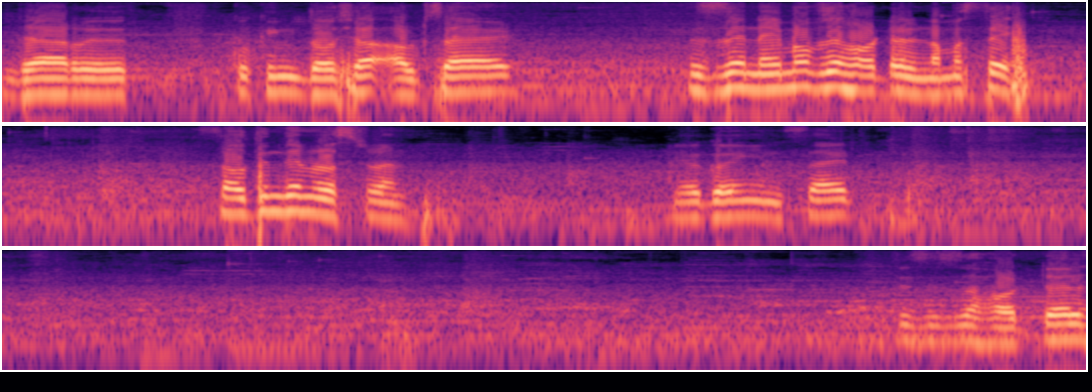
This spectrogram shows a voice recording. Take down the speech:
They are uh, cooking dosha outside. This is the name of the hotel. Namaste. South Indian restaurant. We are going inside. This is the hotel.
